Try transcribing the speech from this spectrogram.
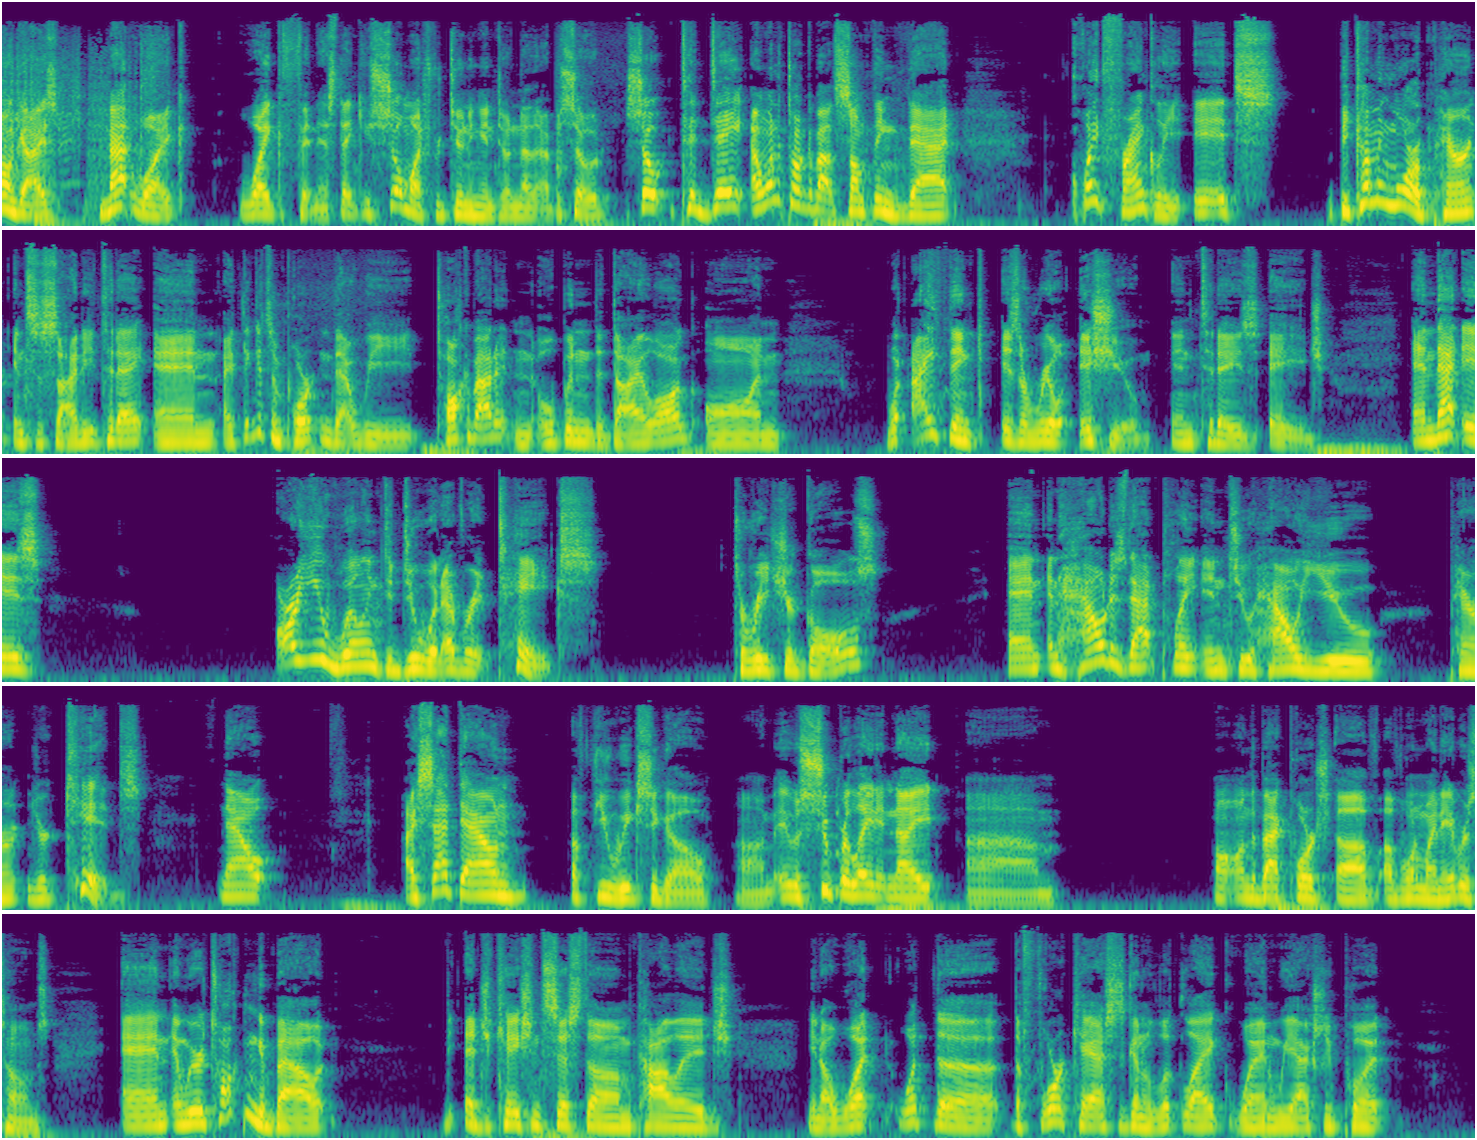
on, guys? Matt Wyke, Wyke Fitness. Thank you so much for tuning in to another episode. So, today I want to talk about something that, quite frankly, it's becoming more apparent in society today. And I think it's important that we talk about it and open the dialogue on what I think is a real issue in today's age. And that is are you willing to do whatever it takes to reach your goals? And and how does that play into how you parent your kids? Now, I sat down a few weeks ago. Um, it was super late at night um, on the back porch of, of one of my neighbors' homes. And and we were talking about the education system, college, you know, what what the the forecast is going to look like when we actually put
